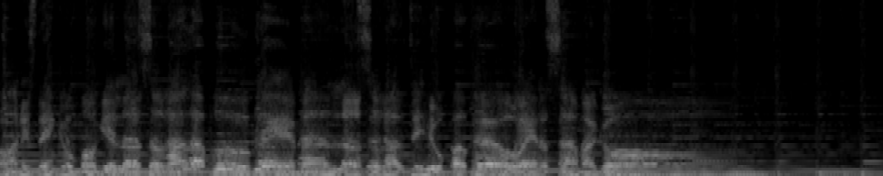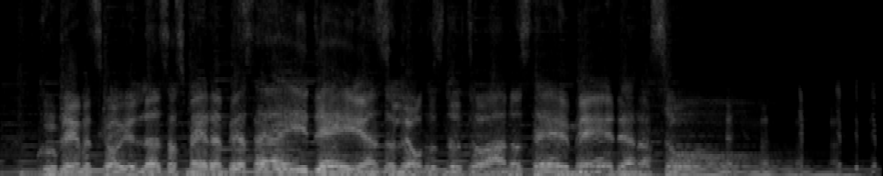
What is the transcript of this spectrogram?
Anis tänker Mogge löser alla problemen, löser alltihopa på en och samma gång. Problemet ska ju lösas med den bästa idén, så låt oss nu ta an oss det med denna sång. Japp, japp, japp.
